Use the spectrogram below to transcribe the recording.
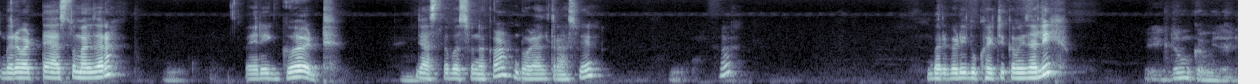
बरं वाटतंय आज तुम्हाला जरा? व्हेरी गुड जास्त बसू नका डोळ्याला त्रास होईल. हं? बरगडी दुखायची कमी झाली? एकदम कमी झाली.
